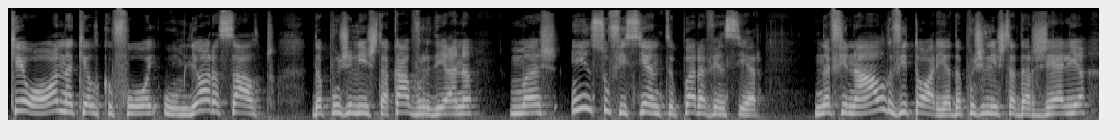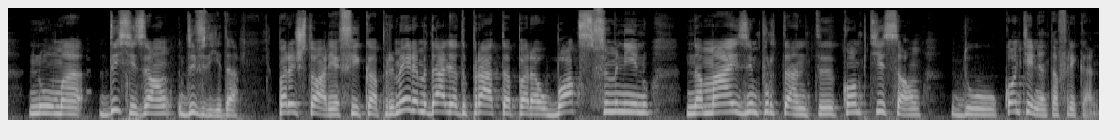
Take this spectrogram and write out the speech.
KO naquele que foi o melhor assalto da pugilista cabo-verdiana, mas insuficiente para vencer. Na final, vitória da pugilista da Argélia numa decisão dividida. Para a história, fica a primeira medalha de prata para o boxe feminino na mais importante competição do continente africano.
